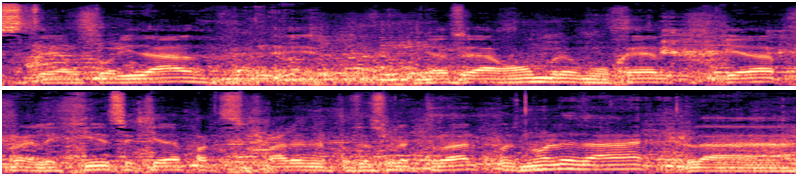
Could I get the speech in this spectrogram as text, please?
este, autoridad, eh, ya sea hombre o mujer, quiera reelegirse, quiera participar en el proceso electoral, pues no le da la,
